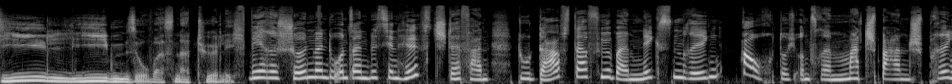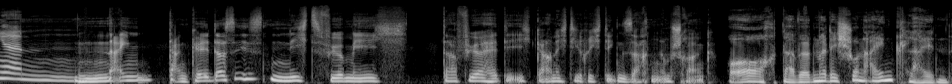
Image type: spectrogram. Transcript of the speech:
Die lieben sowas natürlich. Wäre schön, wenn du uns ein bisschen hilfst, Stefan. Du darfst dafür beim nächsten Regen auch durch unsere Matschbahn springen. Nein, danke, das ist nichts für mich. Dafür hätte ich gar nicht die richtigen Sachen im Schrank. Och, da würden wir dich schon einkleiden.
